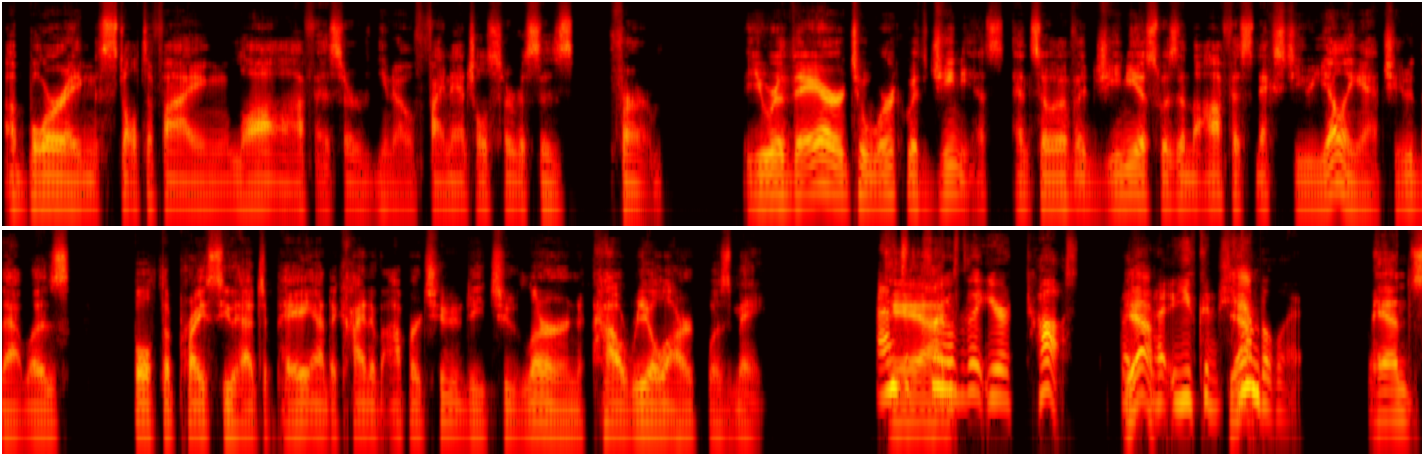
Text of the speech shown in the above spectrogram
a boring, stultifying law office or, you know, financial services firm you were there to work with genius and so if a genius was in the office next to you yelling at you that was both the price you had to pay and a kind of opportunity to learn how real art was made and, and to prove that you're tough yeah that you can handle yeah. it and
